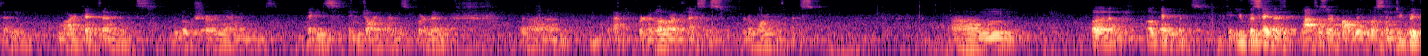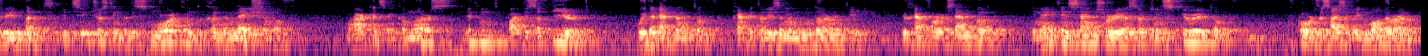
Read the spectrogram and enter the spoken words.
then market and luxury and base enjoyments for the uh, for the lower classes, for the working class. Um, well, okay, but you could say that Plato's Republic was antiquity, but it's interesting that this moral con condemnation of markets and commerce didn't quite disappear with the advent of capitalism and modernity. You have, for example, in 18th century a certain spirit of course, decisively modern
